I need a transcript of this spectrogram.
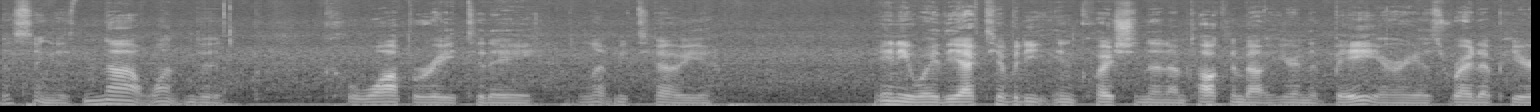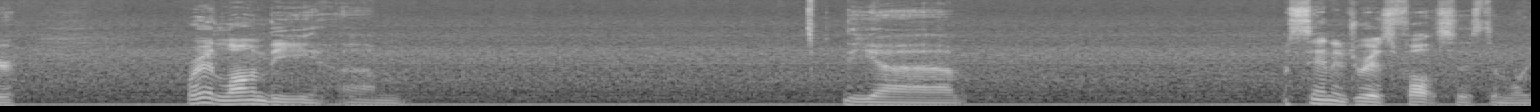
This thing is not wanting to cooperate today, let me tell you. Anyway, the activity in question that I'm talking about here in the Bay Area is right up here, right along the um, the uh, San Andreas fault system, or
